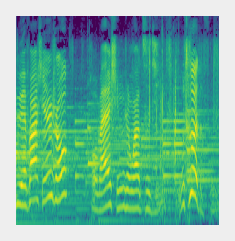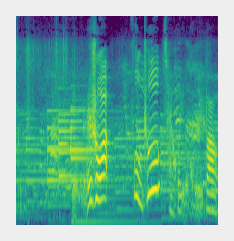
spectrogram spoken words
越发娴熟。后来形成了自己独特的风格。有人说，付出才会有回报，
